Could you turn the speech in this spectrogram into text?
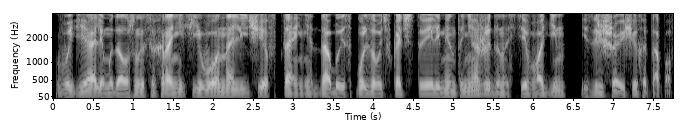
«В идеале мы должны сохранить его наличие в тайне, дабы использовать в качестве элемента неожиданности в один из решающих этапов.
